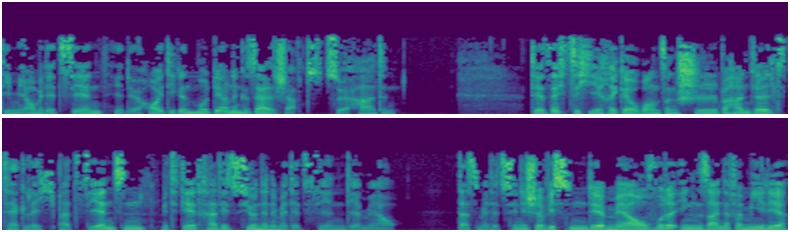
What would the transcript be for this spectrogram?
die Miao-Medizin in der heutigen modernen Gesellschaft zu erhalten. Der 60-jährige Wang Zhengshi behandelt täglich Patienten mit der traditionellen Medizin der Miao. Das medizinische Wissen der Miao wurde in seiner Familie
